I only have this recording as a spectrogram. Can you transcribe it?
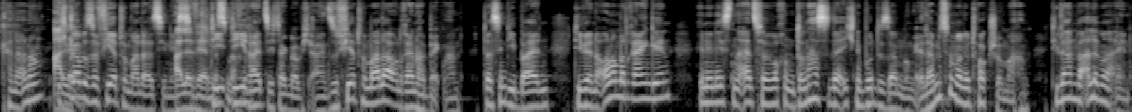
Keine Ahnung. Alle. Ich glaube, Sophia Tomala ist die nächste. Alle werden die, das die machen. reiht sich da, glaube ich, ein. Sophia Tomala und Reinhard Beckmann. Das sind die beiden, die werden auch noch mit reingehen in den nächsten ein, zwei Wochen. Und dann hast du da echt eine bunte Sammlung. Ey, da müssen wir mal eine Talkshow machen. Die laden wir alle mal ein.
